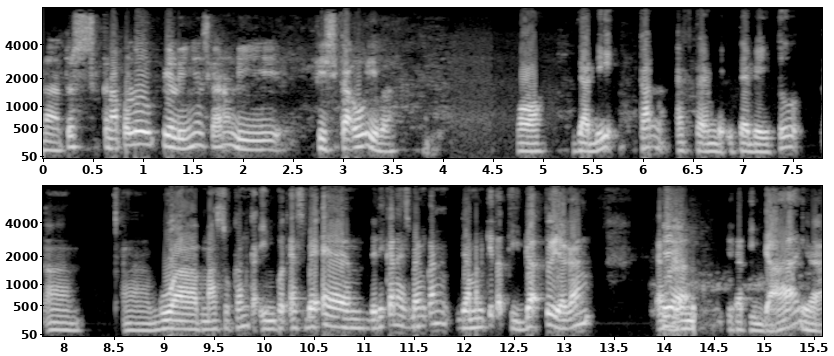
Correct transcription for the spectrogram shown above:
Nah, terus kenapa lu pilihnya sekarang di Fisika UI, Bang? Oh, jadi kan FTMD ITB itu um, uh, gua masukkan ke input SBM. Jadi kan SBM kan zaman kita tiga tuh ya kan. SBM yeah. kita tiga ya.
